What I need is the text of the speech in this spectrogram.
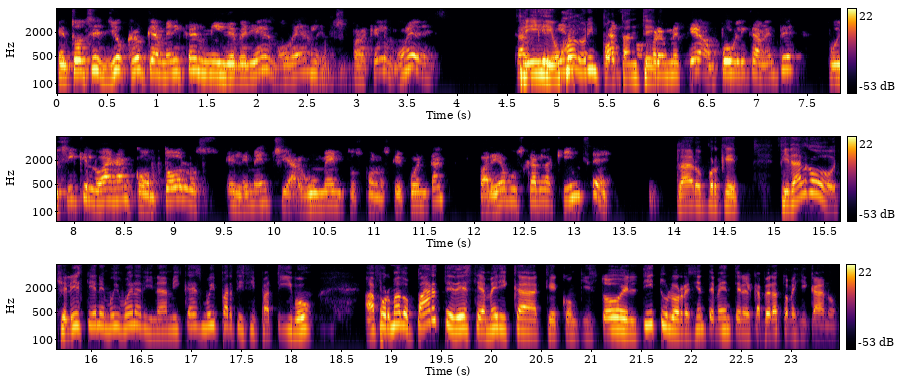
Entonces yo creo que América ni debería moverle, pues, ¿para qué le mueves? Sí, un jugador importante. Prometieron públicamente, pues sí que lo hagan con todos los elementos y argumentos con los que cuentan para ir a buscar la 15. Claro, porque Fidalgo Chelis tiene muy buena dinámica, es muy participativo, ha formado parte de este América que conquistó el título recientemente en el Campeonato Mexicano.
